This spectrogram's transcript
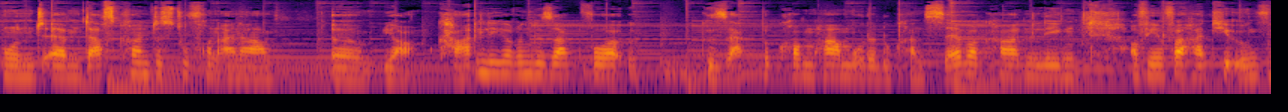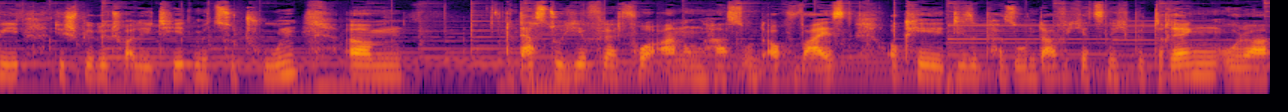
Und ähm, das könntest du von einer äh, ja, Kartenlegerin gesagt, vor, gesagt bekommen haben oder du kannst selber Karten legen. Auf jeden Fall hat hier irgendwie die Spiritualität mit zu tun. Ähm, dass du hier vielleicht Vorahnungen hast und auch weißt, okay, diese Person darf ich jetzt nicht bedrängen oder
